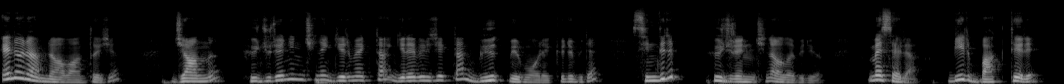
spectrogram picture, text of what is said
en önemli avantajı canlı hücrenin içine girmekten girebilecekten büyük bir molekülü bile sindirip hücrenin içine alabiliyor. Mesela bir bakteri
